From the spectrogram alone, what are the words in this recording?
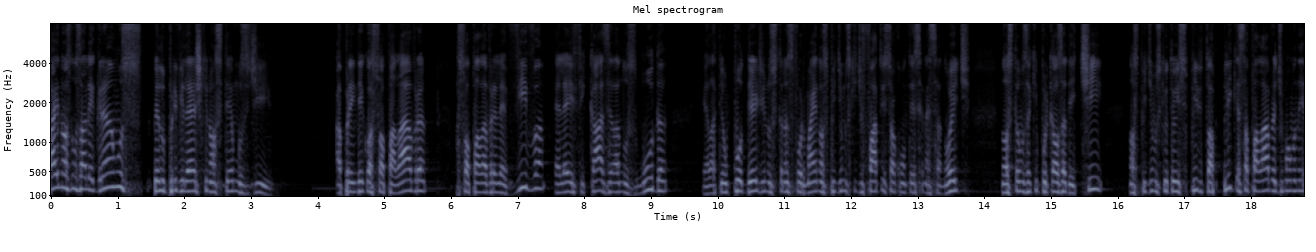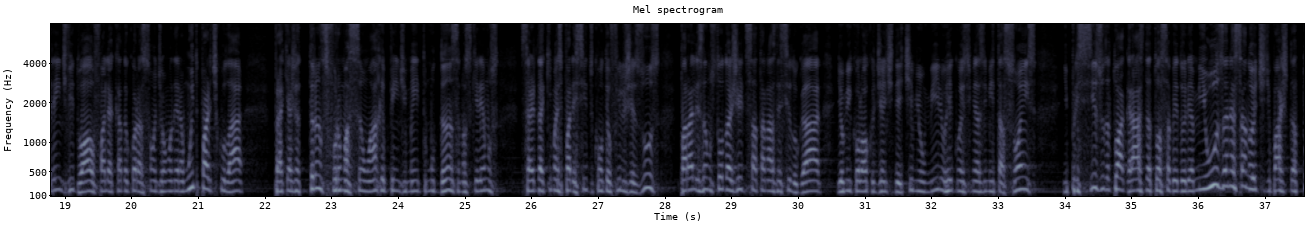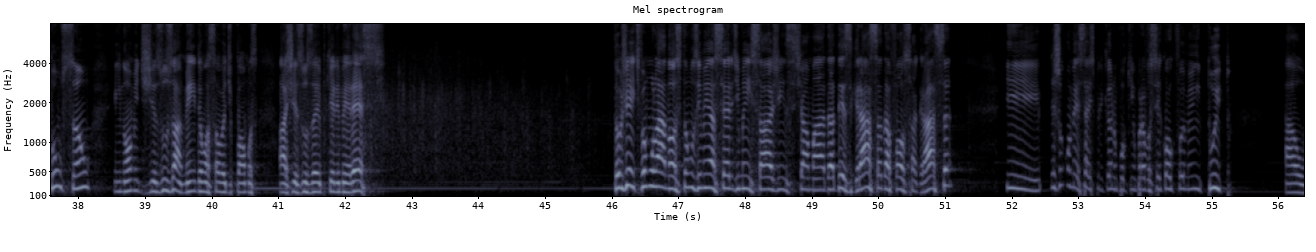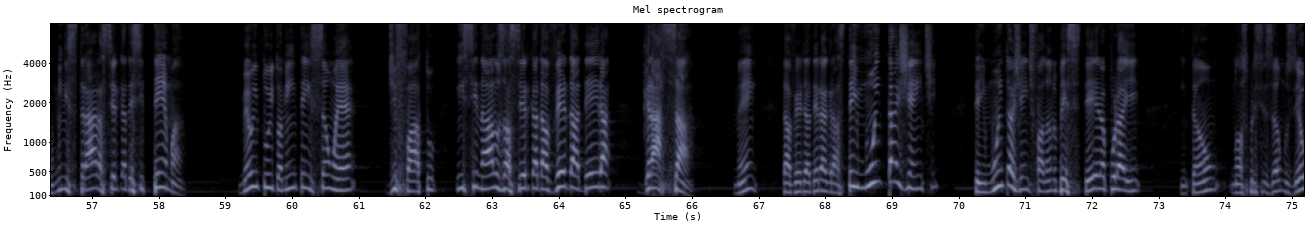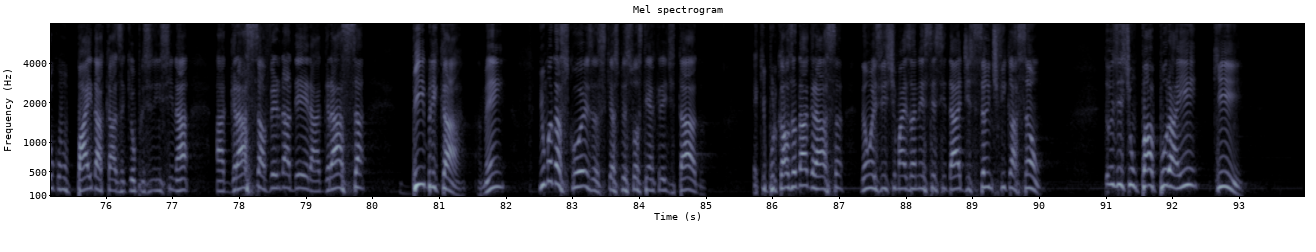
Pai, nós nos alegramos pelo privilégio que nós temos de aprender com a Sua palavra. A Sua palavra ela é viva, ela é eficaz, ela nos muda, ela tem o poder de nos transformar e nós pedimos que de fato isso aconteça nessa noite. Nós estamos aqui por causa de Ti. Nós pedimos que o Teu Espírito aplique essa palavra de uma maneira individual, fale a cada coração de uma maneira muito particular, para que haja transformação, arrependimento, mudança. Nós queremos sair daqui mais parecidos com teu filho Jesus, paralisamos todo agir de Satanás nesse lugar, e eu me coloco diante de ti, me humilho, reconheço minhas limitações, e preciso da tua graça, da tua sabedoria. Me usa nessa noite, debaixo da tua unção, em nome de Jesus, amém. Dê uma salva de palmas a Jesus aí, porque ele merece. Então, gente, vamos lá, nós estamos em meia série de mensagens chamada A Desgraça da Falsa Graça. E deixa eu começar explicando um pouquinho para você qual foi o meu intuito ao ministrar acerca desse tema, meu intuito, a minha intenção é, de fato, ensiná-los acerca da verdadeira graça. Amém? Da verdadeira graça. Tem muita gente, tem muita gente falando besteira por aí. Então, nós precisamos, eu como pai da casa que eu preciso ensinar a graça verdadeira, a graça bíblica. Amém? E uma das coisas que as pessoas têm acreditado é que por causa da graça não existe mais a necessidade de santificação. Então existe um papo por aí que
